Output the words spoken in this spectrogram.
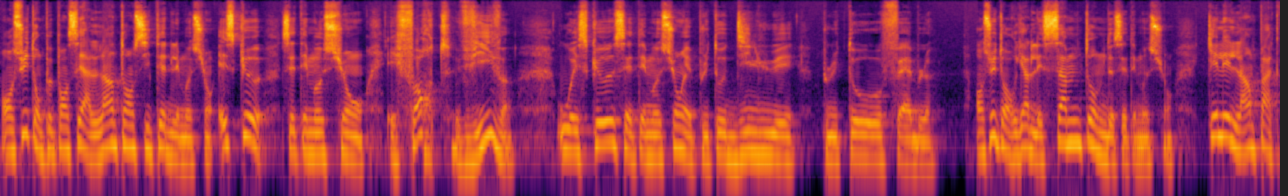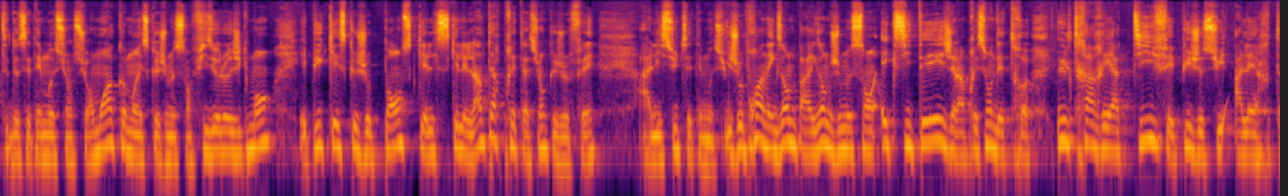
Ensuite, on peut penser à l'intensité de l'émotion. Est-ce que cette émotion est forte, vive, ou est-ce que cette émotion est plutôt diluée, plutôt faible? Ensuite, on regarde les symptômes de cette émotion. Quel est l'impact de cette émotion sur moi? Comment est-ce que je me sens physiologiquement? Et puis, qu'est-ce que je pense? Quelle, est l'interprétation que je fais à l'issue de cette émotion? Je prends un exemple. Par exemple, je me sens excité, j'ai l'impression d'être ultra réactif et puis je suis alerte.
